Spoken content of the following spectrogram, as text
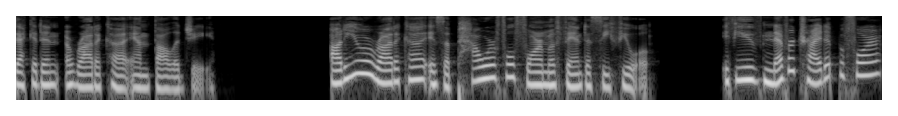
decadent erotica anthology. Audio erotica is a powerful form of fantasy fuel. If you've never tried it before,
